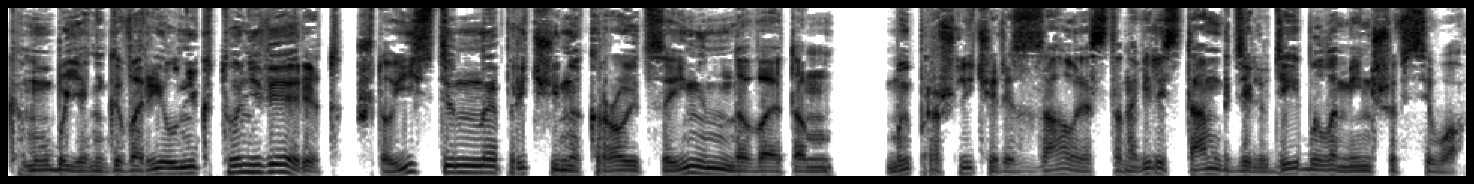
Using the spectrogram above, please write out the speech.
Кому бы я ни говорил, никто не верит, что истинная причина кроется именно в этом. Мы прошли через зал и остановились там, где людей было меньше всего.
